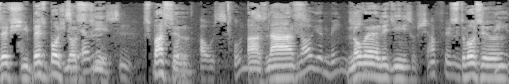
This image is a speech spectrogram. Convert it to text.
ze vší bezbožnosti spasil a z nás nové lidi stvořil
